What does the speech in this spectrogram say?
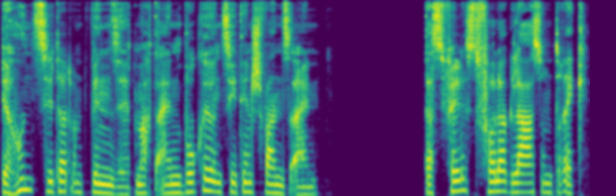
Der Hund zittert und winselt, macht einen Buckel und zieht den Schwanz ein. Das Fell ist voller Glas und Dreck.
